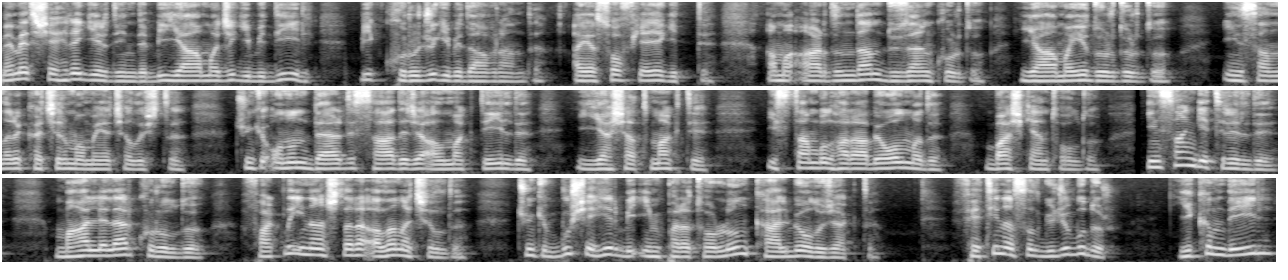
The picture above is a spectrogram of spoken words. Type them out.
Mehmet şehre girdiğinde bir yağmacı gibi değil, bir kurucu gibi davrandı. Ayasofya'ya gitti ama ardından düzen kurdu. Yağmayı durdurdu. İnsanları kaçırmamaya çalıştı. Çünkü onun derdi sadece almak değildi, yaşatmaktı. İstanbul harabe olmadı, başkent oldu. İnsan getirildi, mahalleler kuruldu, farklı inançlara alan açıldı. Çünkü bu şehir bir imparatorluğun kalbi olacaktı. Fethin asıl gücü budur. Yıkım değil,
